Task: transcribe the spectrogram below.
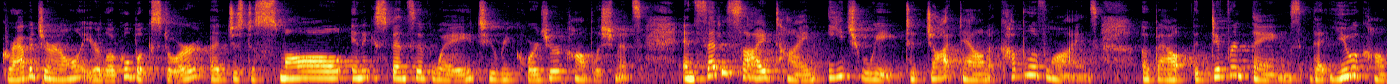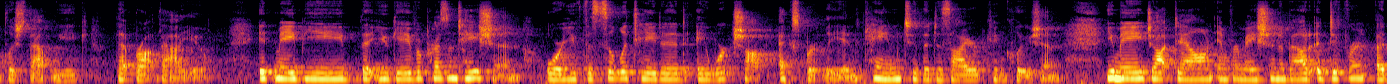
grab a journal at your local bookstore, uh, just a small, inexpensive way to record your accomplishments, and set aside time each week to jot down a couple of lines about the different things that you accomplished that week that brought value. It may be that you gave a presentation or you facilitated a workshop expertly and came to the desired conclusion. You may jot down information about a different, a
